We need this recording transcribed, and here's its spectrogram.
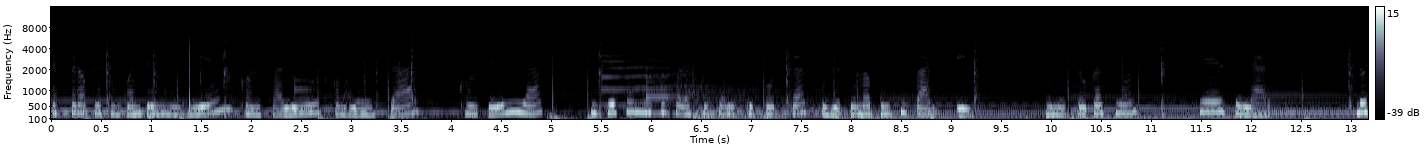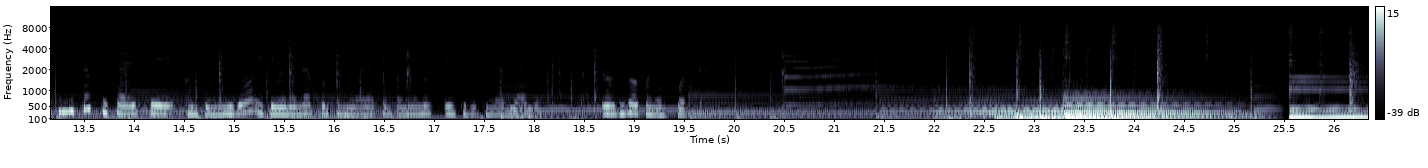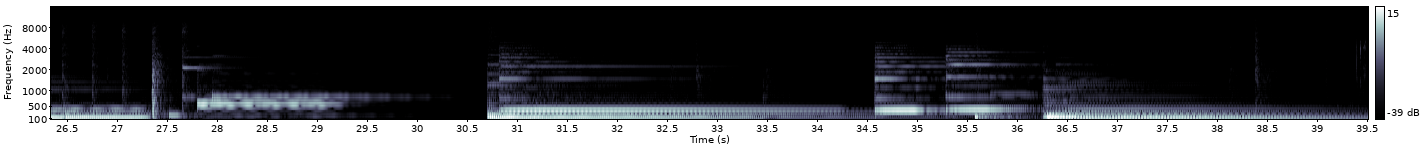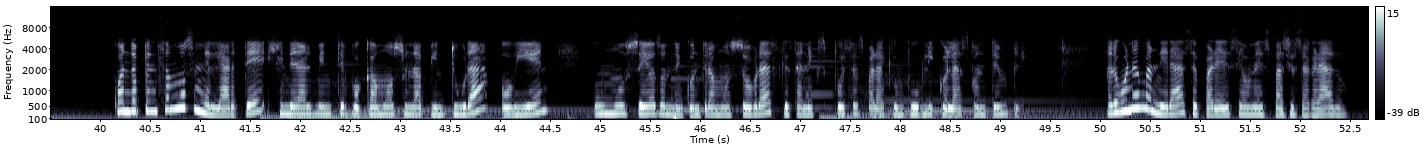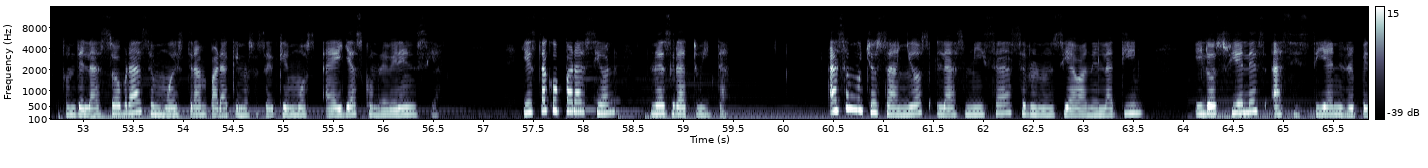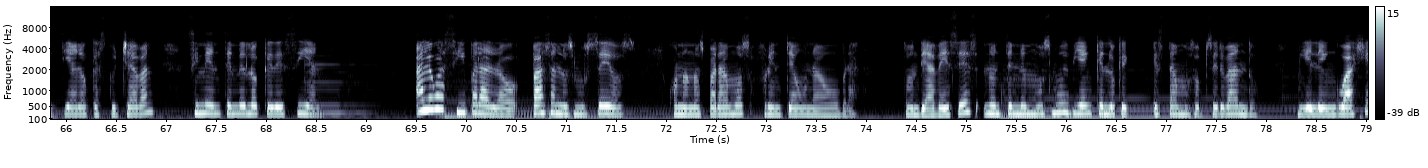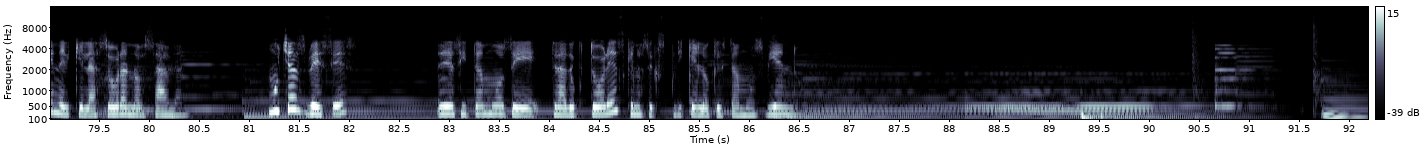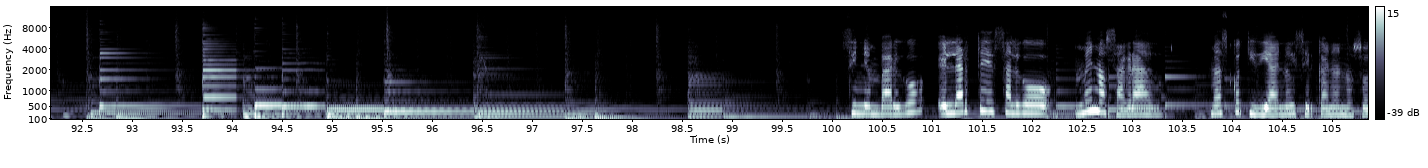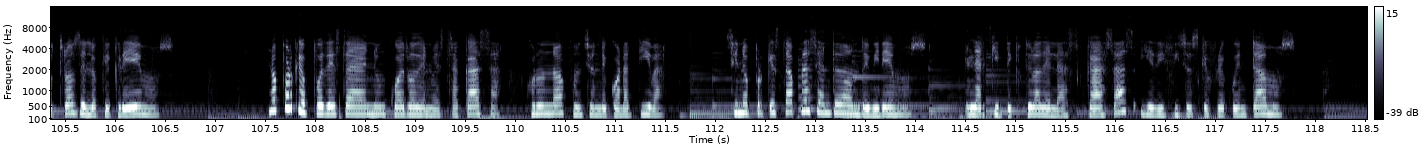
Espero que se encuentren muy bien, con salud, con bienestar, con serenidad y que estén listos para escuchar este podcast cuyo tema principal es, en esta ocasión, ¿qué es el arte? Los invito a escuchar este contenido y que me la oportunidad de acompañarnos en su rutina diaria. Los dejo con el podcast. Cuando pensamos en el arte, generalmente evocamos una pintura o bien un museo donde encontramos obras que están expuestas para que un público las contemple. De alguna manera se parece a un espacio sagrado, donde las obras se muestran para que nos acerquemos a ellas con reverencia. Y esta comparación no es gratuita. Hace muchos años las misas se pronunciaban en latín y los fieles asistían y repetían lo que escuchaban sin entender lo que decían. Algo así para lo pasan los museos cuando nos paramos frente a una obra, donde a veces no entendemos muy bien qué es lo que estamos observando, ni el lenguaje en el que las obras nos hablan. Muchas veces necesitamos de traductores que nos expliquen lo que estamos viendo. Sin embargo, el arte es algo menos sagrado, más cotidiano y cercano a nosotros de lo que creemos. No porque puede estar en un cuadro de nuestra casa con una función decorativa, sino porque está presente donde viremos, en la arquitectura de las casas y edificios que frecuentamos,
